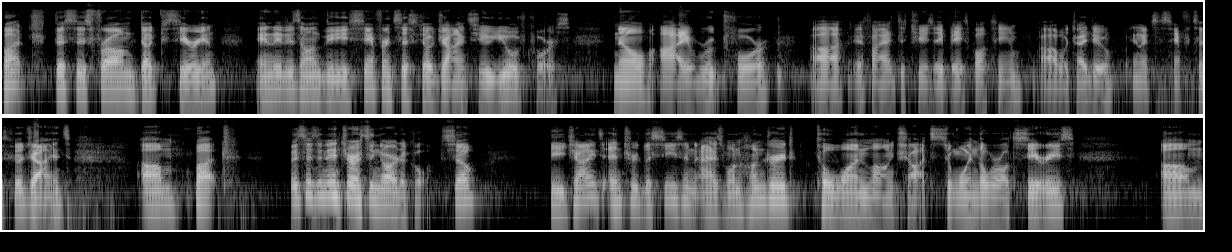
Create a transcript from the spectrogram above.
But this is from Doug Kezirian, and it is on the San Francisco Giants, who you, of course, know I root for uh, if I had to choose a baseball team, uh, which I do, and it's the San Francisco Giants. Um, but this is an interesting article. So, the Giants entered the season as 100 to 1 long shots to win the World Series. Um,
